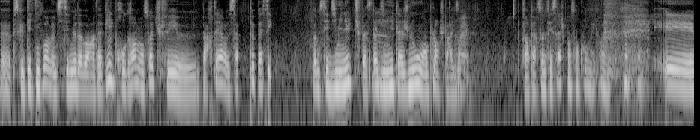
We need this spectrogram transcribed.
Euh, parce que techniquement, même si c'est mieux d'avoir un tapis, le programme en soi, tu le fais euh, par terre, ça peut passer. Comme c'est 10 minutes, tu passes pas 10 mm. minutes à genoux ou en planche, par exemple. Enfin, personne fait ça, je pense, en cours, mais quand même. et,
